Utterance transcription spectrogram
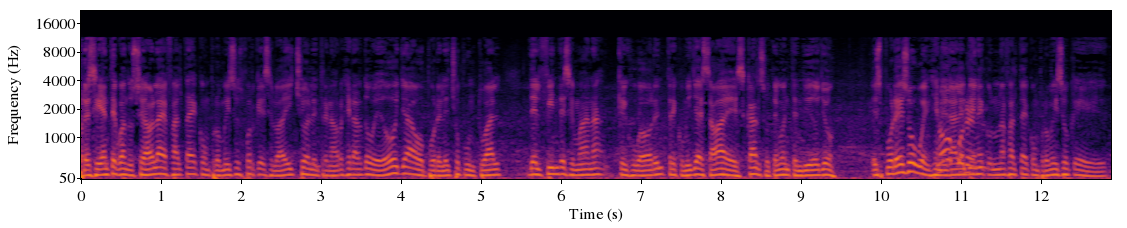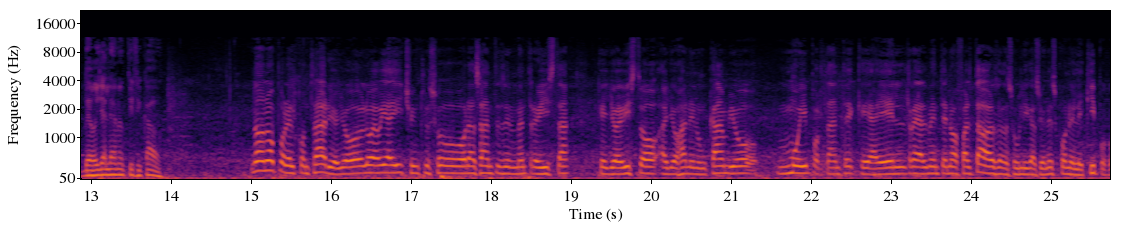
Presidente, cuando usted habla de falta de compromiso es porque se lo ha dicho el entrenador Gerardo Bedoya o por el hecho puntual del fin de semana que el jugador, entre comillas, estaba de descanso, tengo entendido yo. ¿Es por eso o en general por él viene el- con una falta de compromiso que Bedoya le ha notificado? No, no, por el contrario, yo lo había dicho incluso horas antes en una entrevista que yo he visto a Johan en un cambio muy importante que a él realmente no ha faltado las obligaciones con el equipo.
